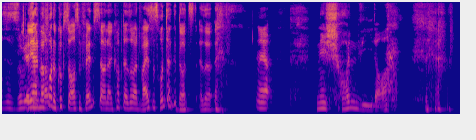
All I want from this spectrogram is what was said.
So Stell dir halt mal vor, du guckst so aus dem Fenster und dann kommt da so was Weißes runtergedotzt. Also. Ja. Nicht schon wieder.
